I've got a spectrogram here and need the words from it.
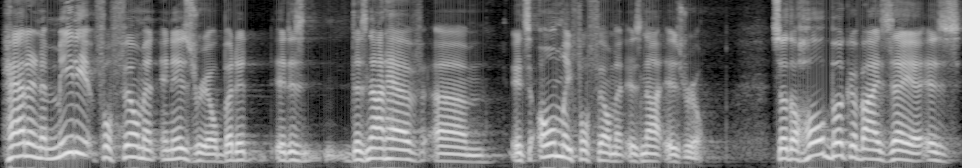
had an immediate fulfillment in Israel, but it, it is, does not have, um, its only fulfillment is not Israel. So the whole book of Isaiah is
